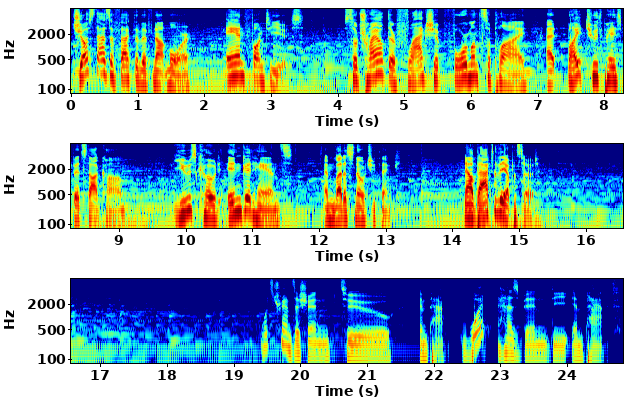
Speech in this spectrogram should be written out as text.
just as effective, if not more, and fun to use? So try out their flagship four month supply at bitetoothpastebits.com. Use code INGOODHANDS and let us know what you think. Now back to the episode. Let's transition to impact. What has been the impact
